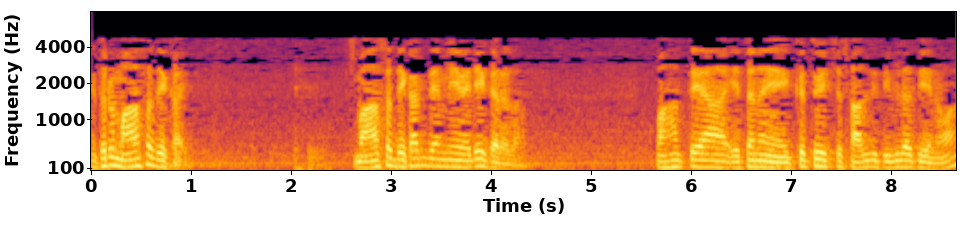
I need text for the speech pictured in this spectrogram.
ඒතර මාස දෙකයි. මාස දෙකක් දැන් මේ වැඩේ කරලා. මහත්තයා එතන එකතු වෙච්ච සල්ලි තිබිලා තියෙනවා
